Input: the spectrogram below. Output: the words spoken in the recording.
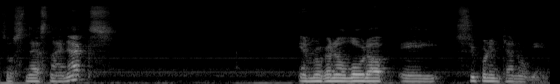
so SNES 9X, and we're going to load up a Super Nintendo game.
